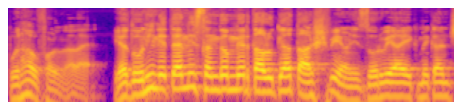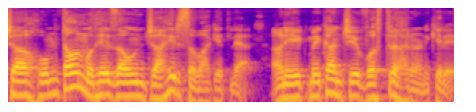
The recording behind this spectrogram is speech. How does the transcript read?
पुन्हा उफाळून आलाय. या दोन्ही नेत्यांनी संगमनेर तालुक्यात आश्वी आणि जोरवे या एकमेकांच्या होमटाऊन मध्ये जाऊन जाहीर सभा घेतल्या आणि एकमेकांचे वस्त्रहरण केले.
